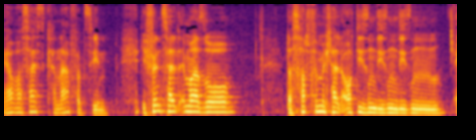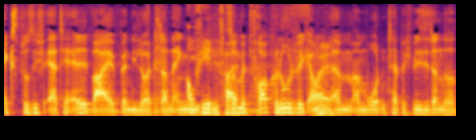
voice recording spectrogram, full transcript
ja, was heißt kann nachvollziehen? Ich finde es halt immer so. Das hat für mich halt auch diesen, diesen, diesen explosiv RTL-Vibe, wenn die Leute dann irgendwie Auf jeden Fall. so mit Frau Ludwig am, ähm, am roten Teppich, wie sie dann da,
